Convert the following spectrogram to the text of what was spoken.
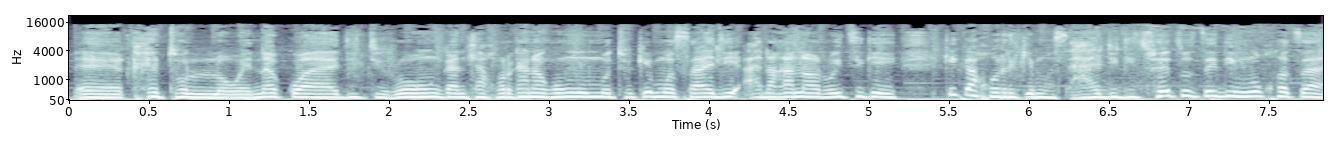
um kgethololo wena kwa ditirong ka ntlha gore ka nako nngwe motho ke mosadi a nagana gore o itse keng? Ke ka gore ke mosadi ditshwetso tse dingwe kgotsa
